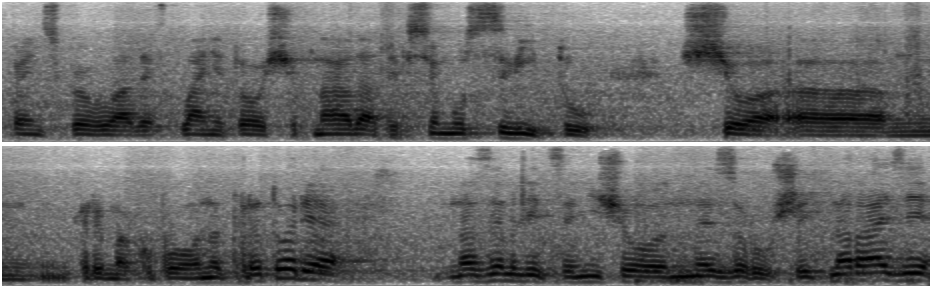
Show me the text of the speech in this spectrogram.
української влади в плані того, щоб нагадати всьому світу, що е, Крим окупована територія. На землі це нічого не зрушить наразі,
